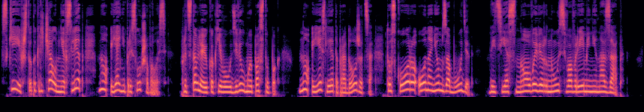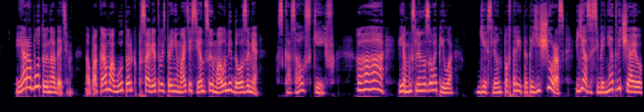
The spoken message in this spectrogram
Скеев что-то кричал мне вслед, но я не прислушивалась. Представляю, как его удивил мой поступок. Но если это продолжится, то скоро он о нем забудет, ведь я снова вернусь во времени назад. Я работаю над этим, но пока могу только посоветовать принимать эссенцию малыми дозами, — сказал Скейф. «А-а-а!» — я мысленно завопила — если он повторит это еще раз, я за себя не отвечаю.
